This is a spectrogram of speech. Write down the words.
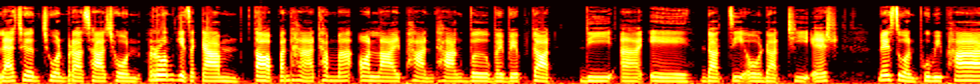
และเชิญชวนประชาชน ร่วมกิจกรรม ตอบปัญหาธรรมะออนไลน์ผ่านทางเบอร์ w w w dra.go.th ในส่วนภูมิภาค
